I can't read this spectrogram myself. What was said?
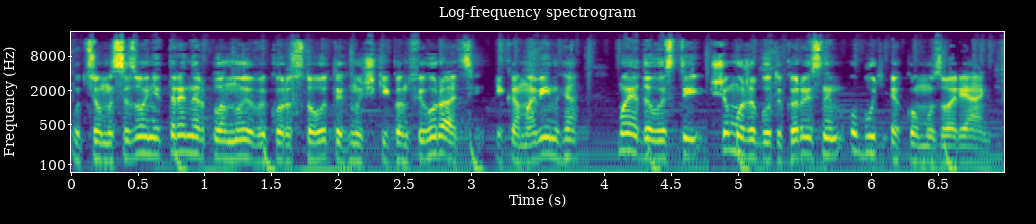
У цьому сезоні тренер планує використовувати гнучкі конфігурації, і Камавінга має довести, що може бути корисним у будь-якому з варіантів.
